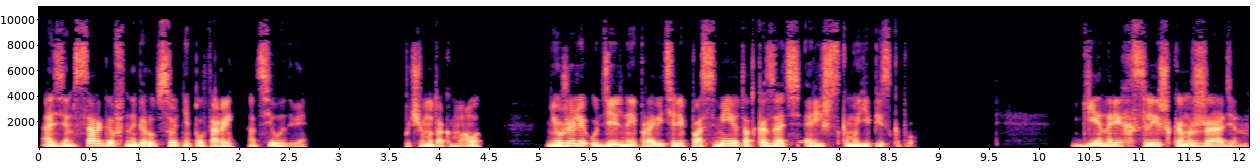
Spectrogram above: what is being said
а земсаргов наберут сотни-полторы, от силы две». «Почему так мало? Неужели удельные правители посмеют отказать рижскому епископу?» Генрих слишком жаден,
